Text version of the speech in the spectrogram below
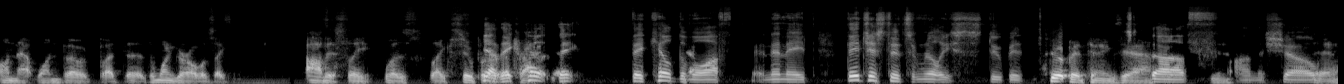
on that one boat, but the the one girl was like obviously was like super yeah, they attractive. killed, they they killed them off, and then they they just did some really stupid stupid things, yeah. stuff Yeah. on the show. Yeah.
